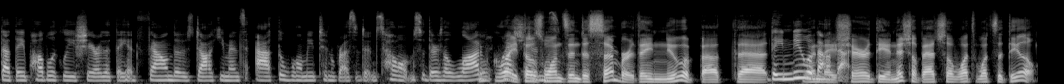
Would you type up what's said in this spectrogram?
that they publicly shared that they had found those documents at the Wilmington residence home. So there's a lot of right. Those ones in December, they knew about that. They knew when they that. shared the initial batch. So what's what's the deal?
